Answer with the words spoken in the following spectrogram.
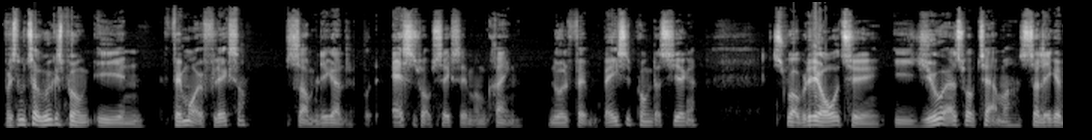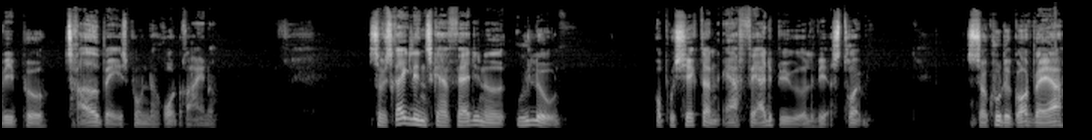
Hvis du tager udgangspunkt i en 5-årig flexer, som ligger på et asset swap 6M omkring 0,5 basispunkter cirka, swapper det over til i euro swap termer, så ligger vi på 30 basispunkter rundt regnet. Så hvis reglen skal have fat i noget udlån, og projekterne er færdigbygget og leverer strøm, så kunne det godt være,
